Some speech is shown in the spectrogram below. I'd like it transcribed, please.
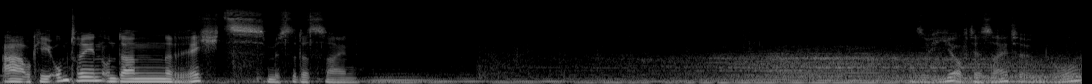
Ah, okay. Umdrehen und dann rechts müsste das sein. Also hier auf der Seite irgendwo.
